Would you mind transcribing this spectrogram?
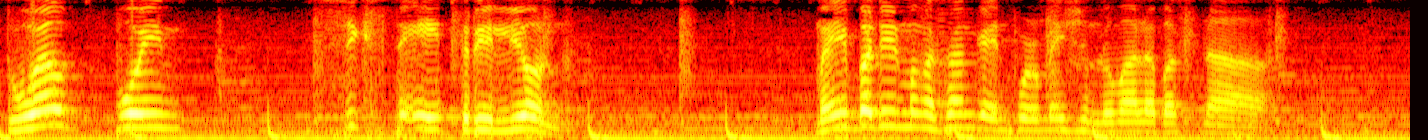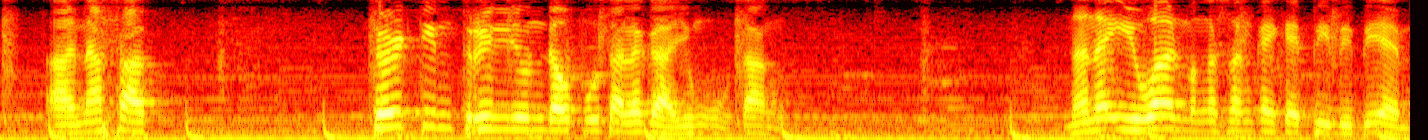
12.68 trillion. May iba din mga sangka information lumalabas na ah, nasa 13 trillion daw po talaga yung utang na naiwan mga sangkay kay PBBM.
